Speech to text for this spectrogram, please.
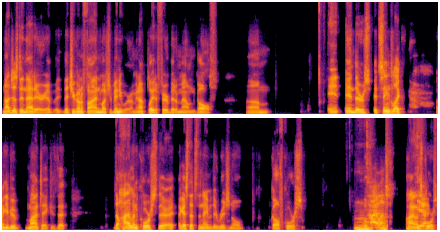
not just in that area, that you're going to find much of anywhere. I mean, I've played a fair bit of mountain golf. Um, and, and there's, it seems like, I'll give you my take is that the Highland course there, I guess that's the name of the original golf course. Mm, Highlands. Highlands yeah. course,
